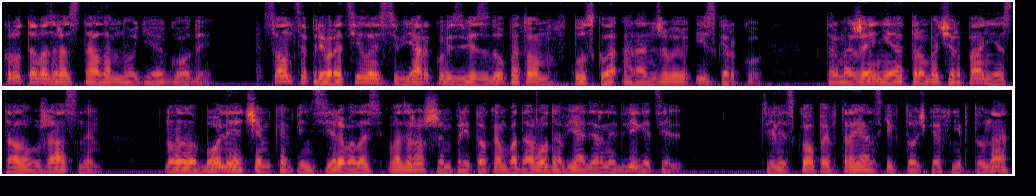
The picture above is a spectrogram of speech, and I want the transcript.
круто возрастала многие годы. Солнце превратилось в яркую звезду, потом в тускло-оранжевую искорку. Торможение от тромбочерпания стало ужасным, но оно более чем компенсировалось возросшим притоком водорода в ядерный двигатель. Телескопы в троянских точках Нептуна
